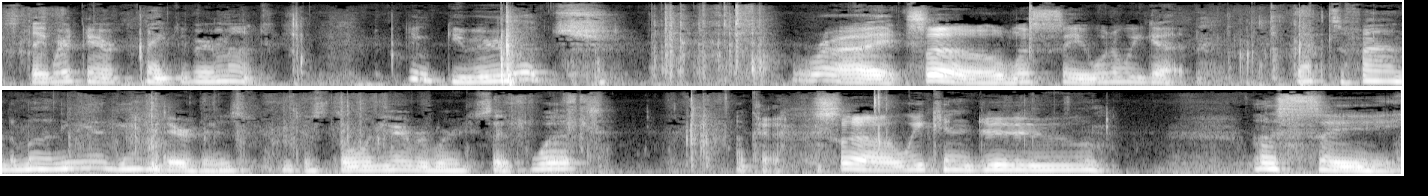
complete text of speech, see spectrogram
Stay right there. Thank you very much. Thank you very much. Right, so let's see, what do we got? Got to find the money again. There it is. I'm just throwing you everywhere. He says, what? Okay, so we can do, let's see,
